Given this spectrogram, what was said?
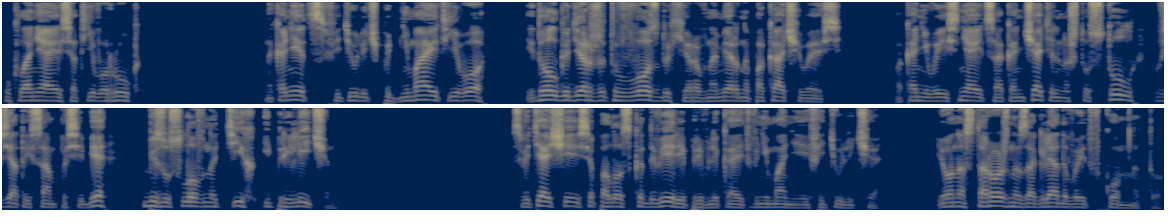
уклоняясь от его рук. Наконец Фитюлич поднимает его и долго держит в воздухе, равномерно покачиваясь, пока не выясняется окончательно, что стул, взятый сам по себе, безусловно, тих и приличен. Светящаяся полоска двери привлекает внимание Фитюлича, и он осторожно заглядывает в комнату.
